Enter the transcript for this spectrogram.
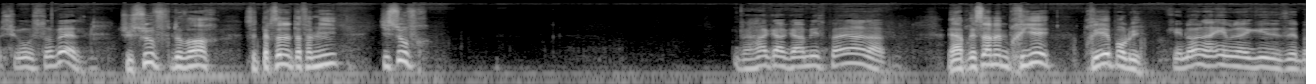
שהוא סובל. Tu souffres de voir cette personne de ta famille qui souffre. ואחר כך גם להתפלל עליו. Et après ça, même prier. Prier pour lui. כי לא נעים להגיד את זה, ב...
